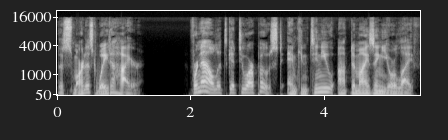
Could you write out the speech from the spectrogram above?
the smartest way to hire. For now, let's get to our post and continue optimizing your life.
